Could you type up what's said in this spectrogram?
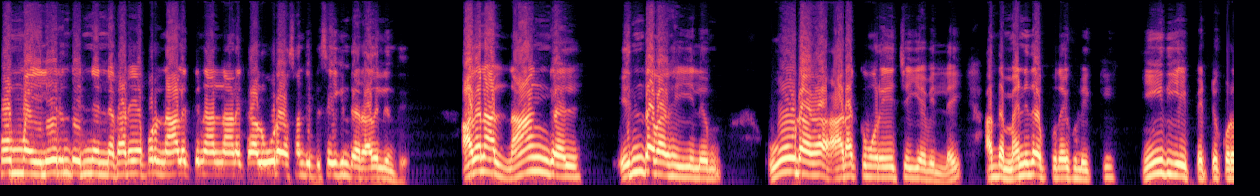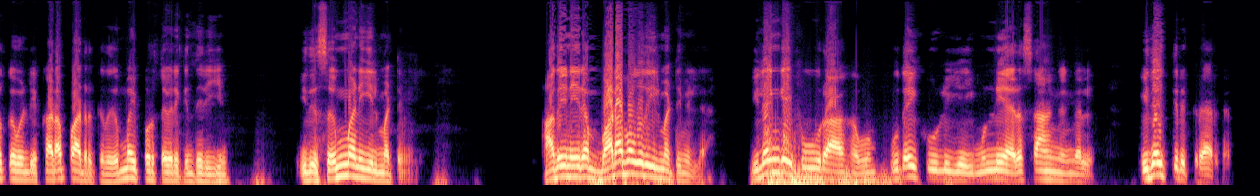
பொம்மையிலிருந்து என்னென்ன கடைய பொருள் நாளுக்கு நாள் நாளுக்கு நாள் ஊடக சந்திப்பு செய்கின்றார் அதிலிருந்து. அதனால் நாங்கள் எந்த வகையிலும் ஊடக அடக்குமுறையை செய்யவில்லை. அந்த மனித புதைகுழிக்கு நீதியை பெற்றுக் கொடுக்க வேண்டிய கடப்பாடு இருக்குது. எம்மை பொறுத்த வரைக்கும் தெரியும். இது செம்மணியில் மட்டுமில்லை. அதே நேரம் வடபகுதியில் மட்டுமில்லை. இலங்கை பூராகவும் புதைகுழியை முன்னே அரசாங்கங்கள் விதைத்திருக்கிறார்கள்.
